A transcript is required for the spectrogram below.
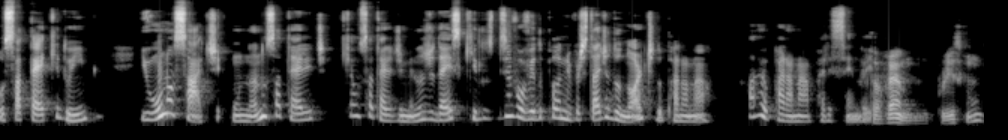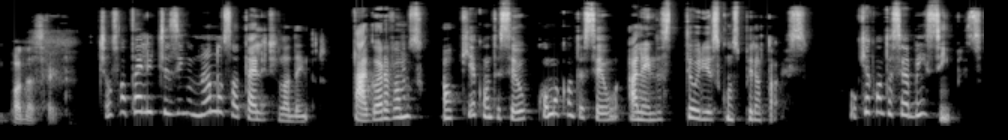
O SATEC, do INPE, e o UNOSAT, um nanosatélite, que é um satélite de menos de 10 quilos, desenvolvido pela Universidade do Norte do Paraná. Olha meu Paraná aparecendo aí. Tá vendo? Por isso que não pode dar certo. Tinha um satélitezinho, nanosatélite lá dentro. Tá, agora vamos ao que aconteceu, como aconteceu, além das teorias conspiratórias. O que aconteceu é bem simples.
